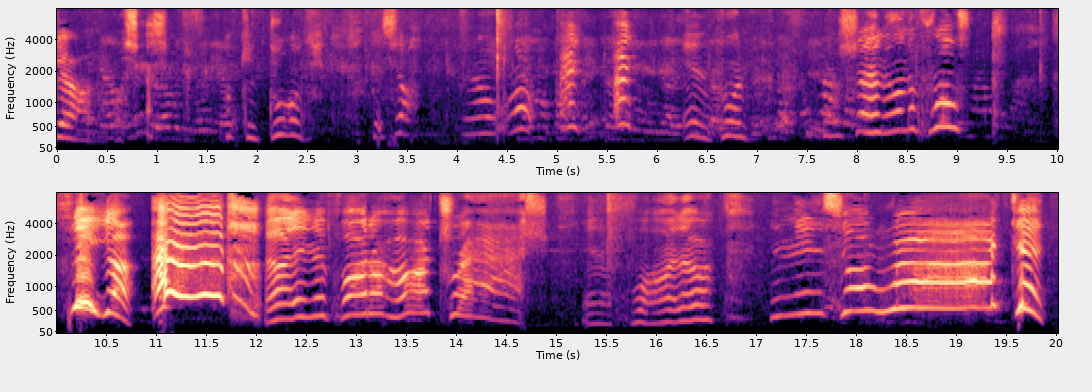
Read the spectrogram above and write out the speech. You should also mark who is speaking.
Speaker 1: Yeah, I was just fucking good. So, you know, oh, I, I, for the shining on the floor. See ya! Ah! And for the hard trash. And for the,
